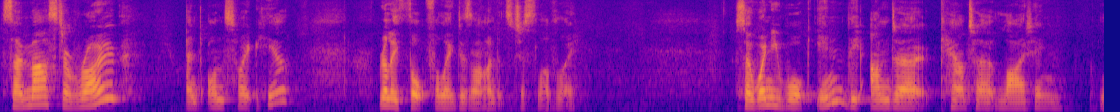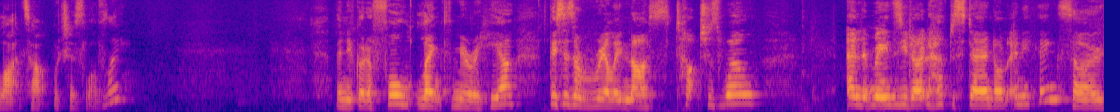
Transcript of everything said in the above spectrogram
So master robe and ensuite here. Really thoughtfully designed, it's just lovely. So when you walk in, the under counter lighting lights up, which is lovely. Then you've got a full length mirror here. This is a really nice touch as well. And it means you don't have to stand on anything. So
